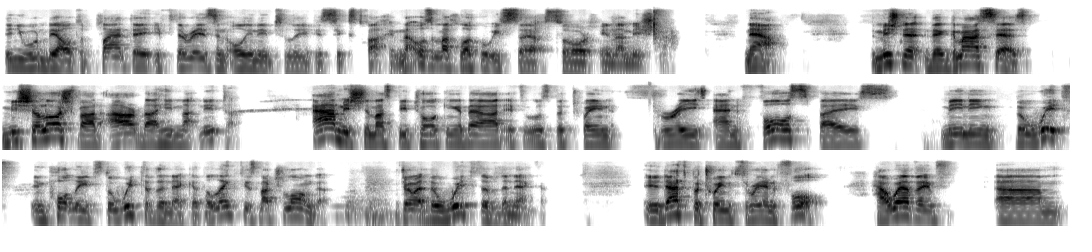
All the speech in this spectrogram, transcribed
then you wouldn't be able to plant there. If there is, then all you need to leave is six tfachim. That was a machlok we saw in the Mishnah. Now, the Mishnah, the Gemara says, Mishalosh vad arba matnita. Our Mishnah must be talking about if it was between three and four space, meaning the width. Importantly, it's the width of the necker. The length is much longer. We're talking about the width of the necker. Eh, that's between three and four. However, if um,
